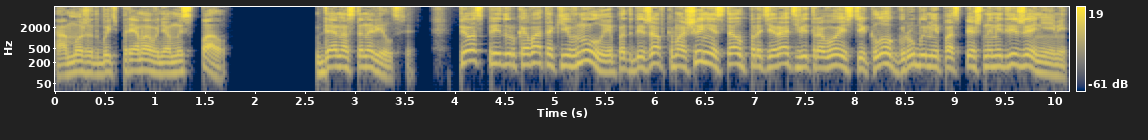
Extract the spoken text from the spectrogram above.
а может быть, прямо в нем и спал. Дэн остановился. Пес придурковато кивнул и, подбежав к машине, стал протирать ветровое стекло грубыми поспешными движениями,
